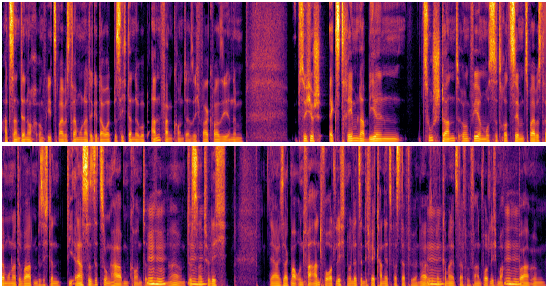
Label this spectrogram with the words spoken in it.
hat es dann dennoch irgendwie zwei bis drei Monate gedauert, bis ich dann da überhaupt anfangen konnte. Also ich war quasi in einem psychisch extrem labilen Zustand irgendwie und musste trotzdem zwei bis drei Monate warten, bis ich dann die erste Sitzung haben konnte. Mhm. So, ne? Und das mhm. natürlich ja, ich sag mal, unverantwortlich, nur letztendlich, wer kann jetzt was dafür? Ne? Also, mhm. wen kann man jetzt dafür verantwortlich machen? Mhm. Aber, ähm,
